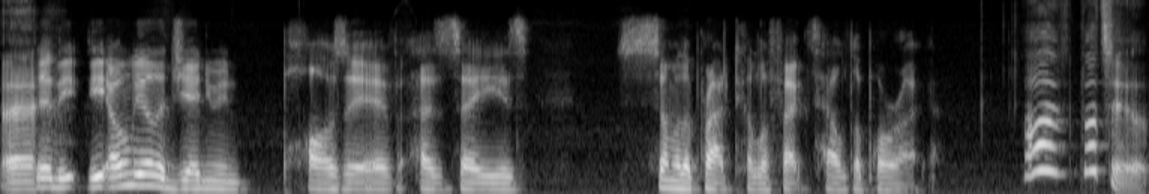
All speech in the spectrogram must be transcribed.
Uh, the the only other genuine positive, I'd say, is some of the practical effects held up all right. Oh, that's it. A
